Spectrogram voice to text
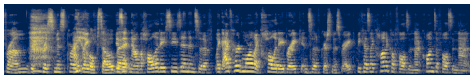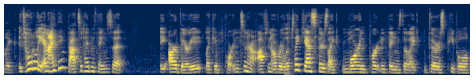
from the Christmas I party? like, hope so, but is it now the holiday season instead of like I've heard more like holiday break instead of Christmas break because like Hanukkah falls in that, Kwanzaa falls in that. Like Totally, and I think that's the type of things that are very like important and are often overlooked. Like yes, there's like more important things that like there's people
